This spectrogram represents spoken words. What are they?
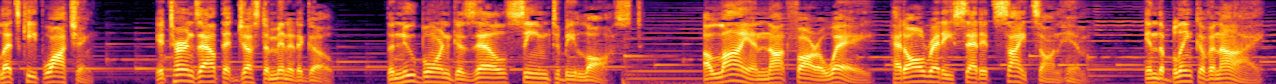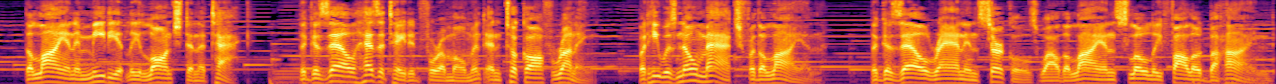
Let's keep watching. It turns out that just a minute ago, the newborn gazelle seemed to be lost. A lion not far away had already set its sights on him. In the blink of an eye, the lion immediately launched an attack. The gazelle hesitated for a moment and took off running, but he was no match for the lion. The gazelle ran in circles while the lion slowly followed behind.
